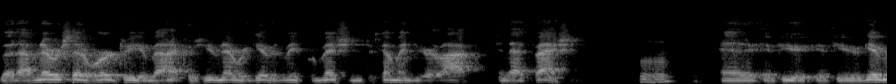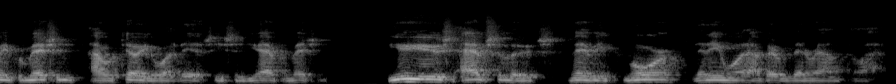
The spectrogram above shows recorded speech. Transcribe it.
But I've never said a word to you about it because you've never given me permission to come into your life in that fashion. Mm-hmm. And if you if you give me permission, I will tell you what it is. He said, You have permission. You use absolutes maybe more than anyone I've ever been around in my life.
